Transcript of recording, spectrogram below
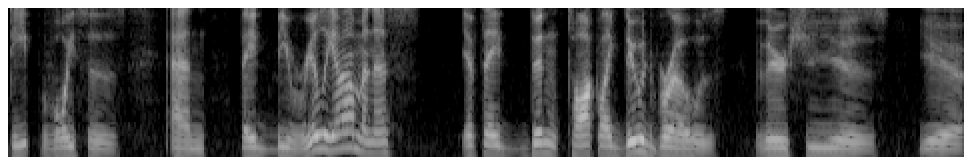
deep voices, and they'd be really ominous if they didn't talk like dude bros. There she is. Yeah,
